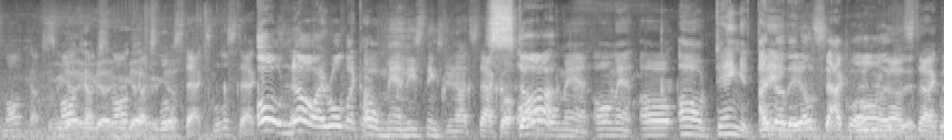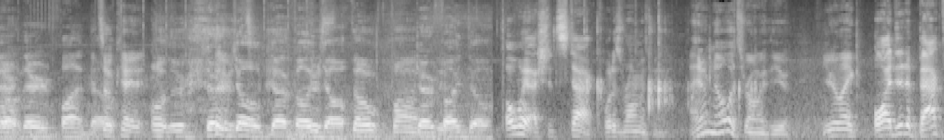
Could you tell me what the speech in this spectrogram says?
small cups, small go, cups, go, small go, cups, here we little stacks, little stacks. Oh little no, I rolled my stacks. car. Oh man, these things do not stack well. Stop. Oh man, oh man, oh oh dang it. Dang. I know they don't stack well. They do not They're- stack they're, well. They're fun. Though. It's okay. Oh, they're They're dope. They're fun though. so fun. They're dude. fun though. Oh wait, I should stack. What is wrong with me? I don't know what's wrong with you. You're like, Oh, I did a back.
